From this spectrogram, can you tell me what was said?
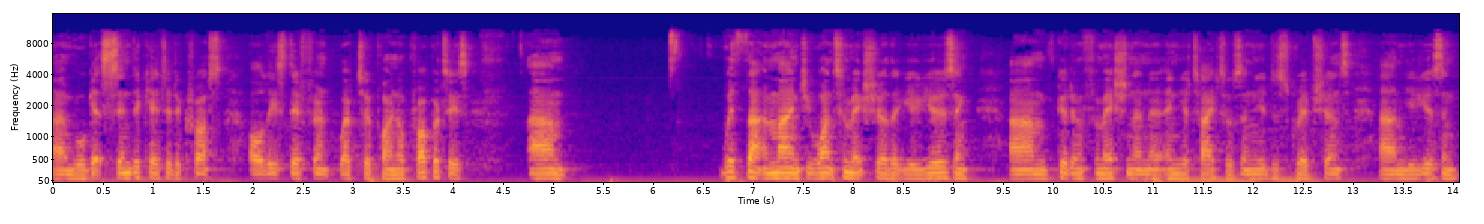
um, will get syndicated across all these different Web 2.0 properties. Um, with that in mind, you want to make sure that you're using um, good information in, in your titles and your descriptions. Um, you're using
